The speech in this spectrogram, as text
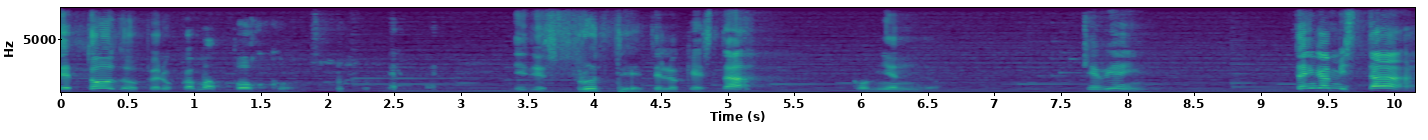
de todo, pero coma poco. y disfrute de lo que está comiendo. Qué bien. Tenga amistad.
